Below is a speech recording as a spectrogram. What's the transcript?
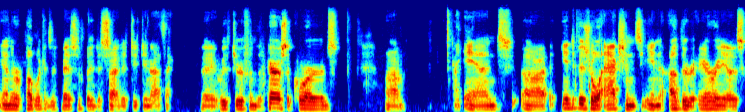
and the Republicans have basically decided to do nothing. They withdrew from the Paris Accords, um, and uh, individual actions in other areas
